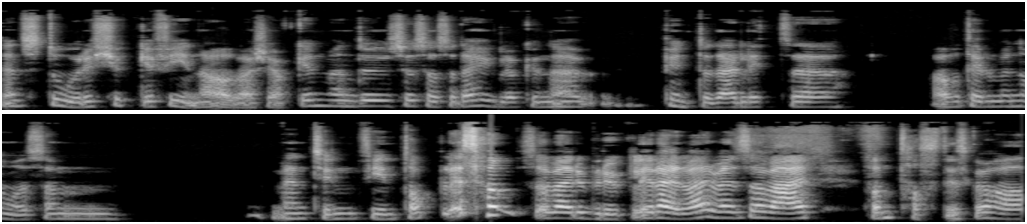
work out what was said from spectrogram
den store, tjukke, fine allværsjakken, men du syns også det er hyggelig å kunne pynte deg litt eh, av og til med noe som med en tynn, fin topp, liksom, som er ubrukelig i regnvær, men som er fantastisk å ha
